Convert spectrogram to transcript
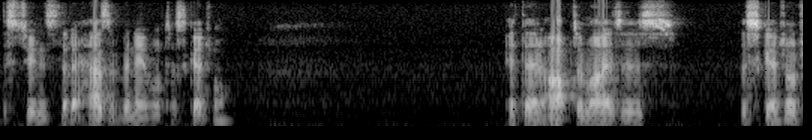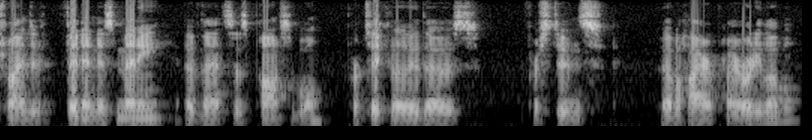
the students that it hasn't been able to schedule. It then optimizes the schedule, trying to fit in as many events as possible, particularly those for students who have a higher priority level.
